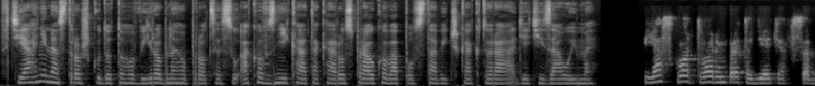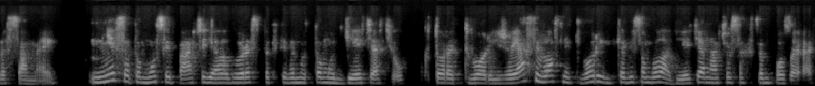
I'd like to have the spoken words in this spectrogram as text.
Vtiahni nás trošku do toho výrobného procesu, ako vzniká taká rozprávková postavička, ktorá deti zaujme. Ja skôr tvorím preto dieťa v sebe samej mne sa to musí páčiť, alebo respektíve tomu dieťaťu, ktoré tvorí. Že ja si vlastne tvorím, keby som bola dieťa, na čo sa chcem pozerať.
